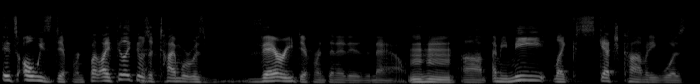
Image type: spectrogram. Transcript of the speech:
it's always different, but I feel like there was a time where it was very different than it is now. Mhm. Um, I mean, me like sketch comedy was,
